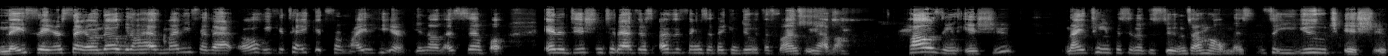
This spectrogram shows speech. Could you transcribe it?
naysayers say, "Oh no, we don't have money for that," oh, we can take it from right here. You know that's simple. In addition to that, there's other things that they can do with the funds. We have a housing issue 19% of the students are homeless. It's a huge issue.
